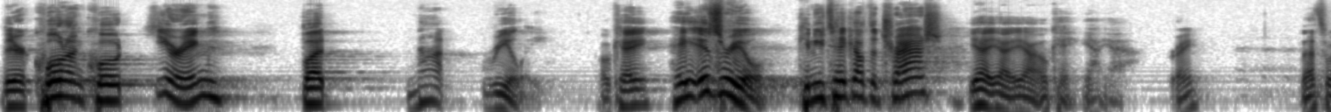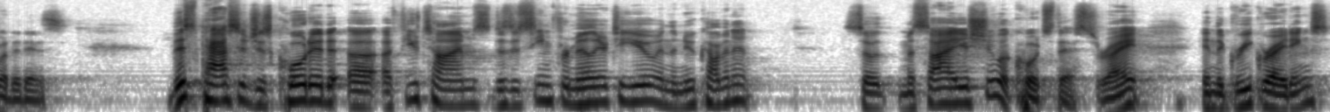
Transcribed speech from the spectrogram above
They're quote unquote hearing, but not really. Okay? Hey, Israel, can you take out the trash? Yeah, yeah, yeah. Okay, yeah, yeah. Right? That's what it is. This passage is quoted uh, a few times. Does it seem familiar to you in the New Covenant? So Messiah Yeshua quotes this, right? In the Greek writings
